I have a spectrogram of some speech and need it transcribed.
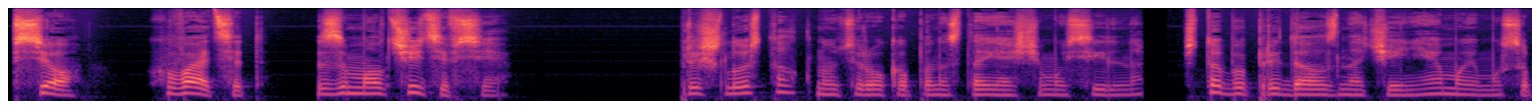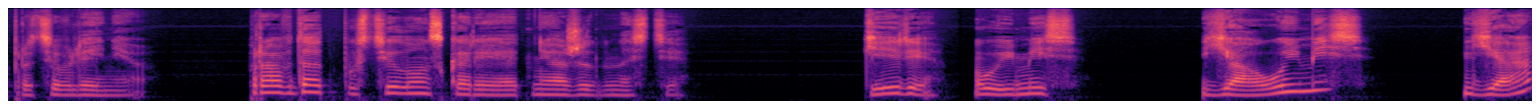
Все, хватит, замолчите все!» Пришлось толкнуть Рока по-настоящему сильно, чтобы придал значение моему сопротивлению. Правда, отпустил он скорее от неожиданности. «Кири, уймись!» «Я уймись? Я?»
